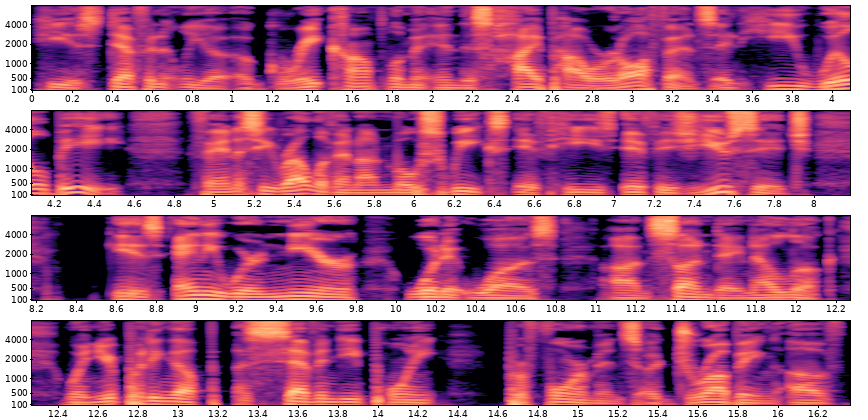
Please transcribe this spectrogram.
He is definitely a, a great complement in this high powered offense, and he will be fantasy relevant on most weeks if he's if his usage is anywhere near what it was on Sunday. Now look, when you're putting up a 70 point performance, a drubbing of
